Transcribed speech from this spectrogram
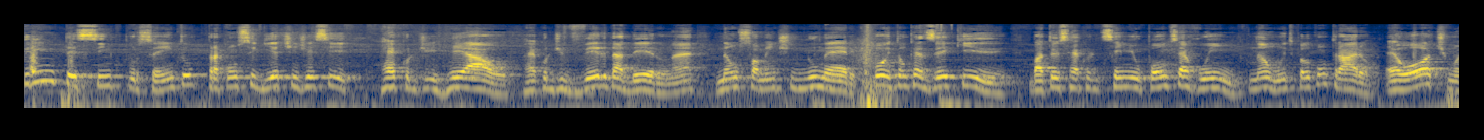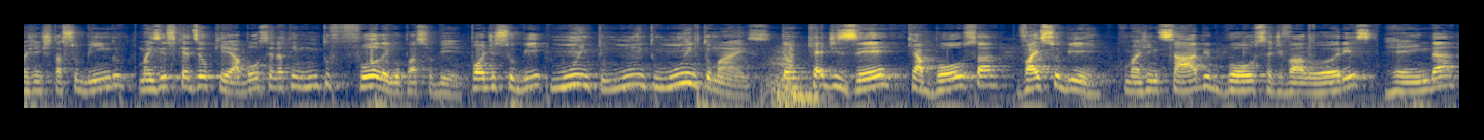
35% para conseguir atingir esse recorde real, recorde verdadeiro, né? Não somente numérico. Pô, então quer dizer que bater esse recorde de 100 mil pontos é ruim? Não, muito pelo contrário. É ótimo a gente estar tá subindo, mas isso quer dizer o quê? A bolsa ainda tem muito fôlego para subir. Pode subir muito, muito, muito mais. Então quer dizer que a bolsa vai subir como a gente sabe, bolsa de valores, renda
